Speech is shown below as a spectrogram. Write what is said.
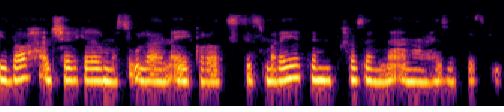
إيضاح الشركة غير مسؤولة عن أي قرارات استثمارية تم اتخاذها بناء على هذا التسجيل.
